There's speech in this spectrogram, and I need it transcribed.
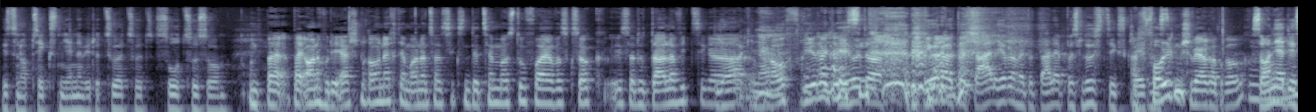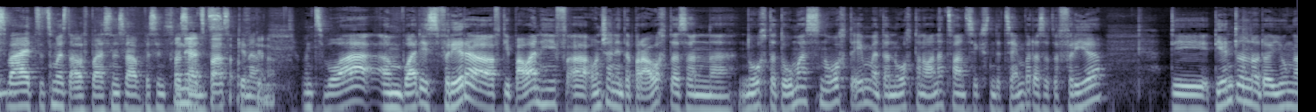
ist dann ab 6. Jänner wieder zu, zu sozusagen. Und bei, bei einer von den ersten Rauhnächte, am 21. Dezember, hast du vorher was gesagt, ist ein totaler witziger Ja, genau. Rauchfrierer Ich gewesen. habe da, ich hab da total, ich hab mir total etwas Lustiges gelesen. folgenschwerer Brauch. Sonja, das war jetzt, jetzt musst du aufpassen, das war etwas Sonja, Interessantes. jetzt pass auf, genau. genau. Und zwar ähm, war das früher auf die Bauernhöfe äh, anscheinend der Brauch, dass an, äh, nach der Thomasnacht eben, der Nacht am 21. Dezember, also der Früher, die Dirndln oder junge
